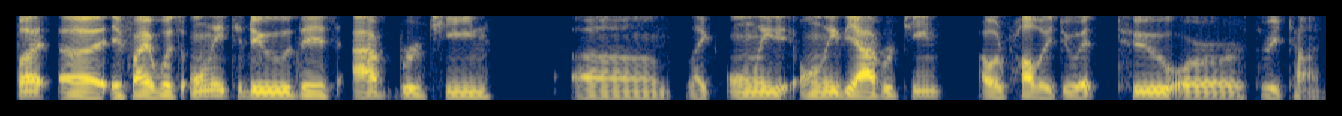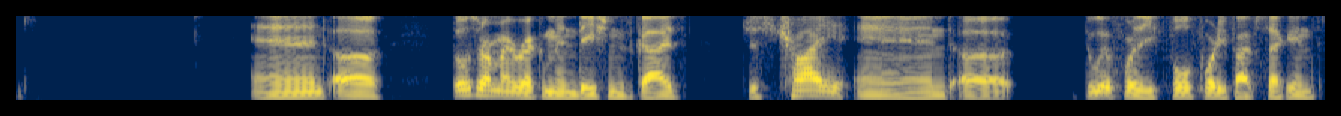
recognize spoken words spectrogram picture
But uh, if I was only to do this ab routine, um, like only only the ab routine, I would probably do it two or three times. And uh, those are my recommendations, guys. Just try and uh, do it for the full 45 seconds.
